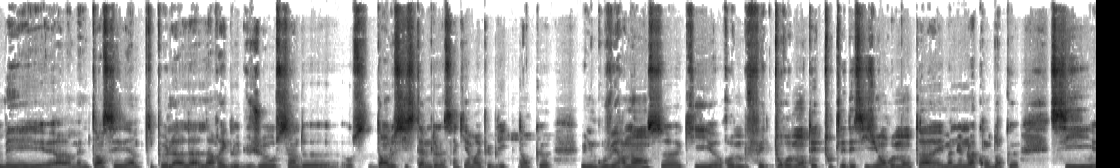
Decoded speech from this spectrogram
mais euh, en même temps, c'est un petit peu la, la, la, règle du jeu au sein de, dans le système de la Ve République. Donc, euh, une gouvernance euh, qui fait tout remonter, toutes les décisions remontent à Emmanuel Macron. Donc, si,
